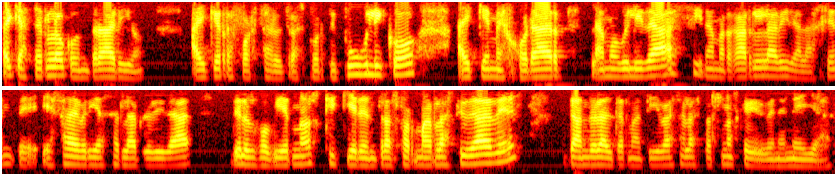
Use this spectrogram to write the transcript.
Hay que hacer lo contrario. Hay que reforzar el transporte público, hay que mejorar la movilidad sin amargarle la vida a la gente. Esa debería ser la prioridad de los gobiernos que quieren transformar las ciudades dándole alternativas a las personas que viven en ellas.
